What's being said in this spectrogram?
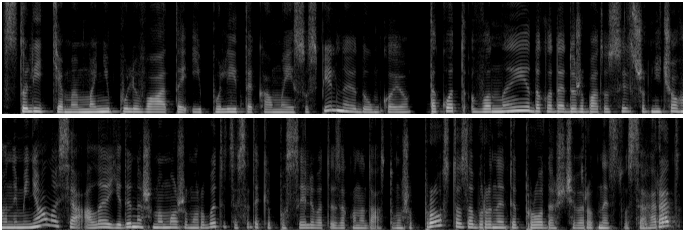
століттями маніпулювати керувати і політиками, і суспільною думкою. Так, от вони докладають дуже багато сил, щоб нічого не мінялося. Але єдине, що ми можемо робити, це все таки посилювати законодавство, тому що просто заборонити продаж чи виробництво сигарет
